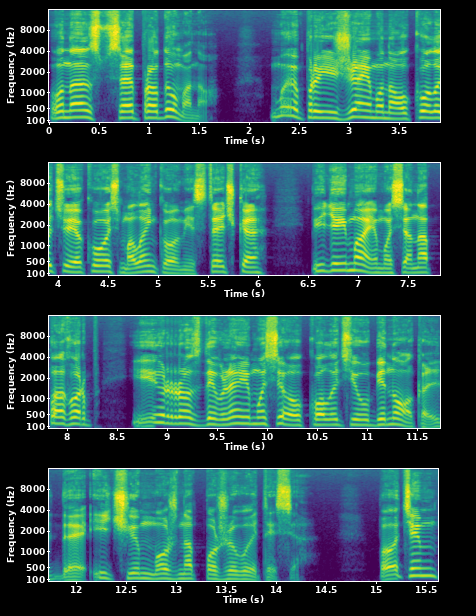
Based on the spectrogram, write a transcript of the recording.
У нас все продумано. Ми приїжджаємо на околицю якогось маленького містечка, підіймаємося на пагорб і роздивляємося околиці у бінокль, де і чим можна поживитися. Потім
